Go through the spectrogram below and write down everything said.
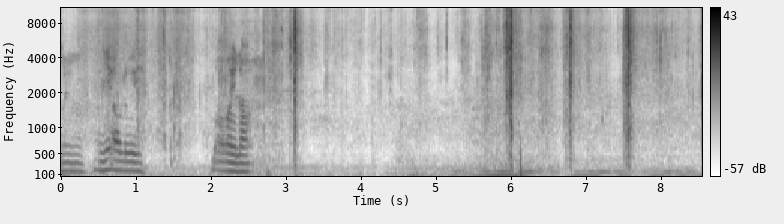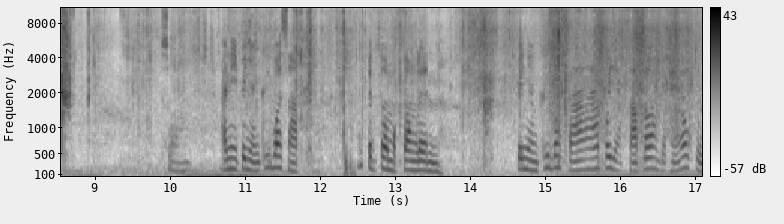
หนึ่งอันนี้เอาเลยบ่อาไว้แล้วสอง อันนี้เป็นอย่างคือบ่สับมันเป็นต้นหมกตองเล่นเป็นอย่างคือบ่สับบ่อยากสับหรอกอยากให้เขาขึ้น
